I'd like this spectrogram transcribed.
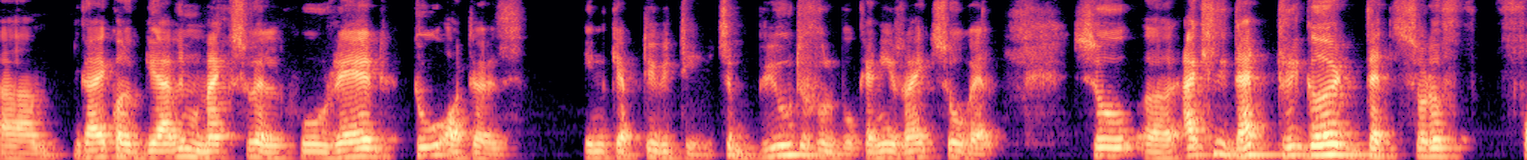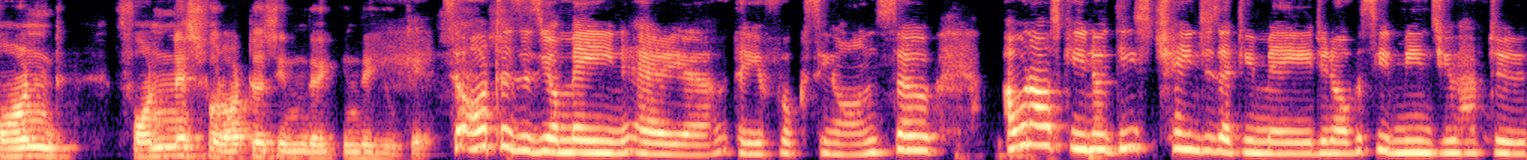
um, guy called Gavin Maxwell who read two otters in captivity. It's a beautiful book, and he writes so well. So uh, actually, that triggered that sort of fond fondness for otters in the in the UK. So otters is your main area that you're focusing on. So I want to ask you, you know, these changes that you made, you know, obviously it means you have to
